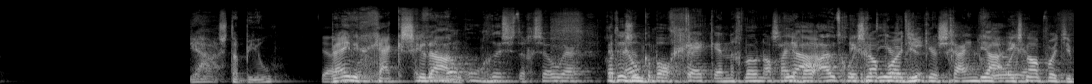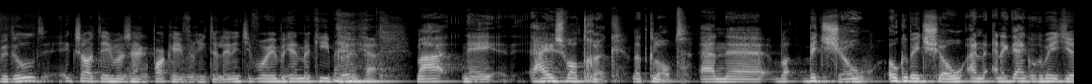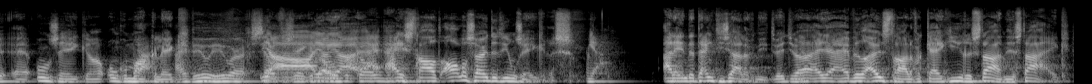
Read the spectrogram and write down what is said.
ja, stabiel. Ja, Weinig vond- geks gedaan. wel onrustig. Zo erg. Het is elke een- bal gek. En gewoon als hij Ja, de bal uitgooit, gaat hij drie je- keer schijn Ja, gooien. ik snap wat je bedoelt. Ik zou tegen hem zeggen, pak even Ritalinnetje voor je begint met keeper. Ja. Maar nee, hij is wel druk. Dat klopt. En eh, een beetje show. Ook een beetje show. En, en ik denk ook een beetje eh, onzeker, ongemakkelijk. Hij wil heel erg zelfverzekerd ja, ja, ja. overkomen. Hij, hij straalt alles uit dat hij onzeker is. ja. Alleen dat denkt hij zelf niet, weet je wel. Hij, hij wil uitstralen van, kijk, hier is staan, hier sta ik.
